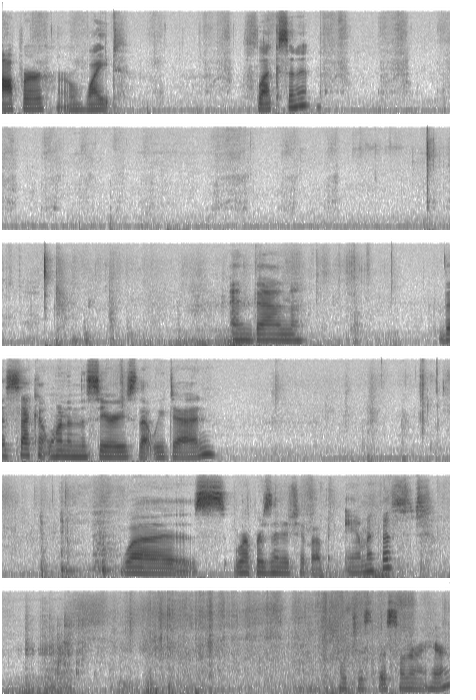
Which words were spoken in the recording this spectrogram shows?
copper or white flecks in it. And then the second one in the series that we did was representative of amethyst, which is this one right here.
